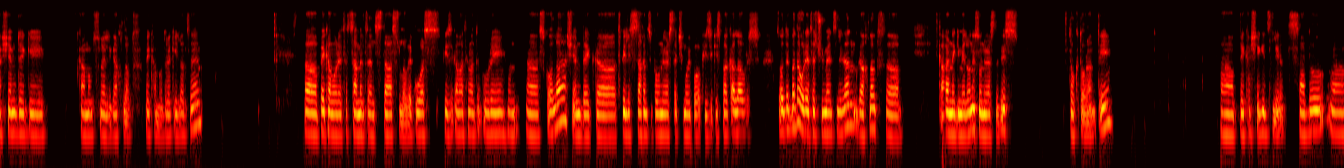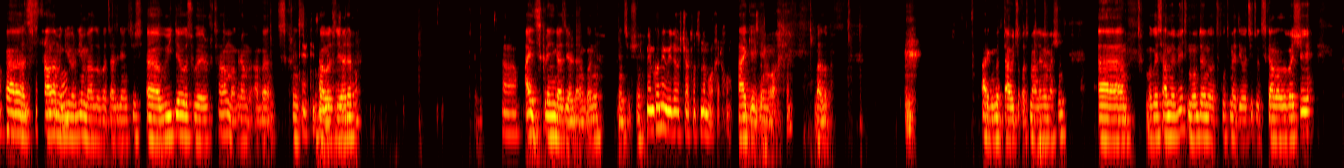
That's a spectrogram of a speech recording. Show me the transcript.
შემდეგი გამომსვლელი გახლავთ ბექა მოდრეკილაძე. აა ბექა 2013 წელს დაასრულა ვეკუას ფიზიკა-მათემატიკური სკოლა, შემდეგ თბილისის სახელმწიფო უნივერსიტეტში მოიპოვა ფიზიკის ბაკალავრის წოდება და 2017 წლიდან გახლავთ კარნეგი მელონის უნივერსიტეტის დოქტორანტი. ბექა შეგიძლიათ. სადო სალამი გიორგი მადლობა წარდგენისთვის. ვიდეოს ვერ ვრთავ მაგრამ აბა სკრინს გავაზიარებ აი სკრინი გაზიარდა მგონი პრინციპში. მე მგონი ვიდეოს ჩართვაც უნდა მოახერხო. აი კი კი მოახერხე მადლობა. კარგი მოდი დავიწყოთ მალევე მაშინ. აა მოგესალმებით მომდენო 15-20 წუთის განმავლობაში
